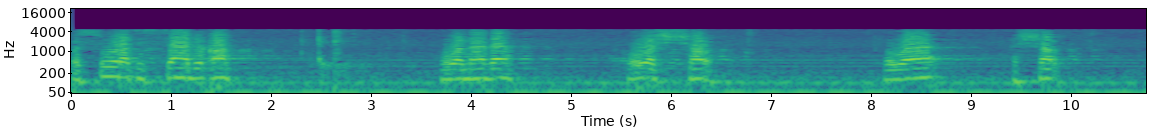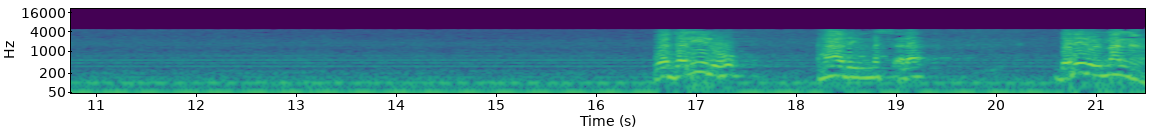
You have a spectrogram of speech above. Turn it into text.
والصورة السابقة هو ماذا؟ هو الشرط. هو الشرط. ودليل هذه المسألة دليل المنع.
